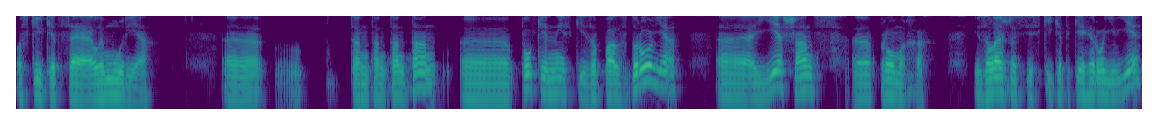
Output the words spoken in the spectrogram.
оскільки це Лемурія. Е, Тан-тан-тан-тан. Е, Поки низький запас здоров'я, е, є шанс е, промаха. І в залежності, скільки таких героїв є,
